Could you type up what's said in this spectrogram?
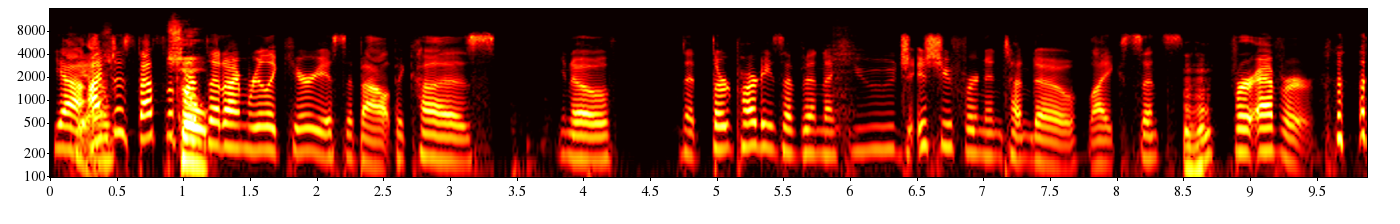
Yeah, Yeah. I'm just that's the So- part that I'm really curious about because, you know, the third parties have been a huge issue for Nintendo like since Mhm. forever.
